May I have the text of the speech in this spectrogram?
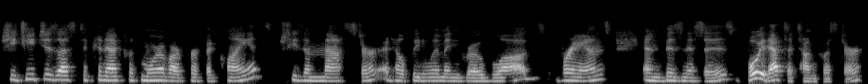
She teaches us to connect with more of our perfect clients. She's a master at helping women grow blogs, brands, and businesses. Boy, that's a tongue twister.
